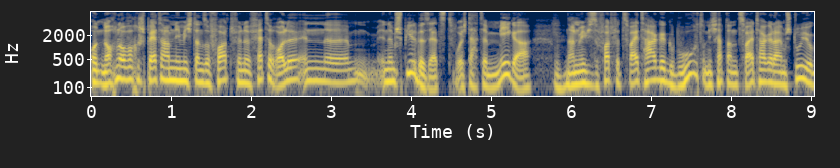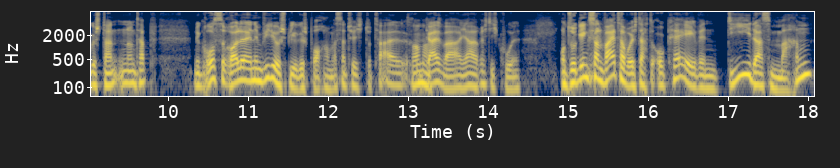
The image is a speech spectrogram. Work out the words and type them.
Und noch eine Woche später haben die mich dann sofort für eine fette Rolle in, ähm, in einem Spiel besetzt, wo ich dachte, mega. Mhm. Dann haben die mich sofort für zwei Tage gebucht und ich habe dann zwei Tage da im Studio gestanden und habe eine große Rolle in einem Videospiel gesprochen, was natürlich total Traumhaft. geil war. Ja, richtig cool. Und so ging es dann weiter, wo ich dachte, okay, wenn die das machen,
